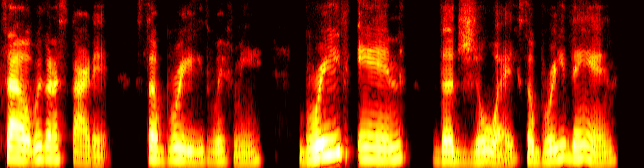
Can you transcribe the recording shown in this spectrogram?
so we're to start it. So breathe with me. Breathe in the joy. So breathe in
